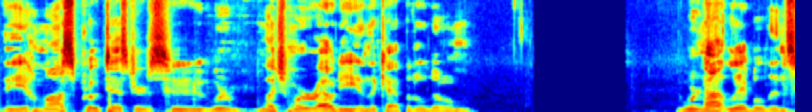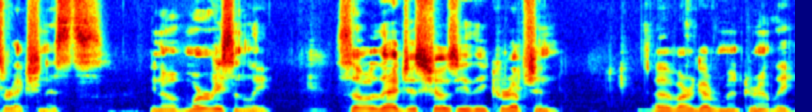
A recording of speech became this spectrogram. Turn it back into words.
the Hamas protesters, who were much more rowdy in the Capitol Dome, were not labeled insurrectionists, you know, more recently. So that just shows you the corruption of our government currently.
